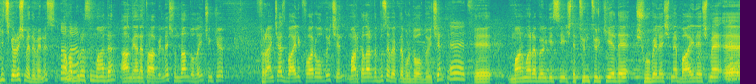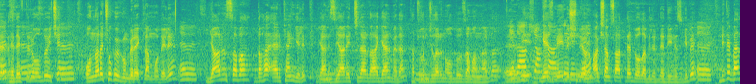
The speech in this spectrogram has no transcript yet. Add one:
Hiç görüşmedim henüz ama burası maden amiyane tabirle şundan dolayı çünkü franchise bayilik fuarı olduğu için markalar da bu sebeple burada olduğu için Evet. e, Marmara bölgesi işte tüm Türkiye'de şubeleşme, bayileşme e, Evet, hedefleri evet, olduğu için evet. onlara çok uygun bir reklam modeli. Evet. Yarın sabah daha erken gelip yani ziyaretçiler daha gelmeden katılımcıların olduğu zamanlarda e, bir gezmeyi düşünüyorum. Akşam saatleri de olabilir dediğiniz gibi. Evet. Bir de ben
